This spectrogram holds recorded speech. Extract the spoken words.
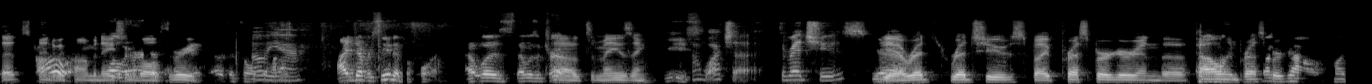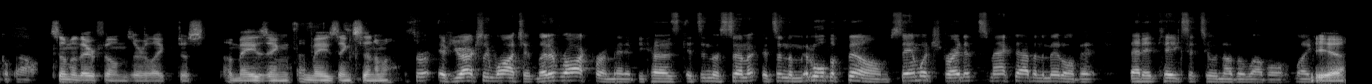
that's kind of Oh. a combination yeah, of all three. oh right. yeah I'd never seen it before. That was that was a trip. Oh, it's amazing. Jeez. i'll watch that the red shoes Yeah, Red Red Shoes by Pressburger and uh, Powell and Pressburger. Powell. Michael Powell. Some of their films are like just amazing, amazing cinema. So if you actually watch it, let it rock for a minute because it's in the center, it's in the middle of the film, sandwiched right at smack dab in the middle of it, that it takes it to another level. Like Yeah,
